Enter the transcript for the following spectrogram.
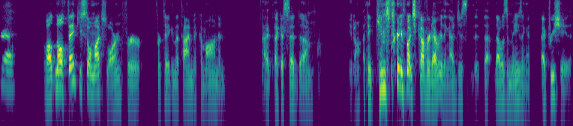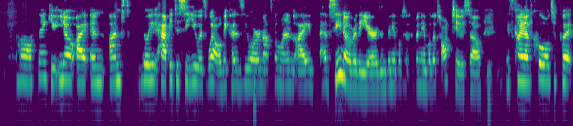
True. Well, no, thank you so much, Lauren, for for taking the time to come on. And I, like I said, um, you know, I think Kim's pretty much covered everything. I just that that, was amazing. I, I appreciate it. Oh, thank you. You know, I and I'm really happy to see you as well because you're not someone I have seen over the years and been able to been able to talk to. So it's kind of cool to put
